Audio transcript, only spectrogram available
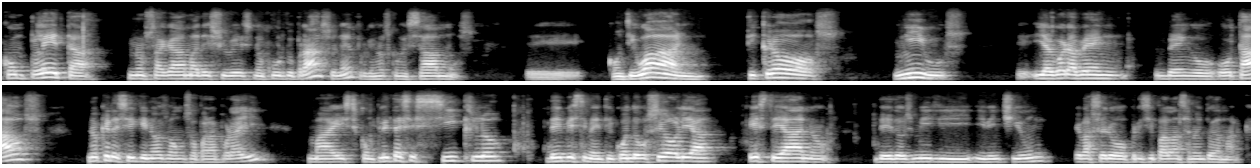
completa nossa gama de SUVs no curto prazo, né? Porque nós começamos eh, com Tiguan, T-Cross, Nibus, e agora vem, vem o, o Taos. Não quer dizer que nós vamos parar por aí, mas completa esse ciclo de investimento. E quando você olha este ano de 2021, vai ser o principal lançamento da marca.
